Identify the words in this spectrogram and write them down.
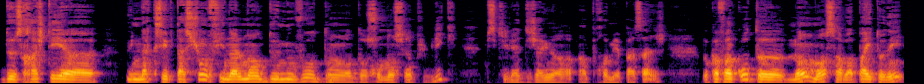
de se racheter euh, une acceptation finalement de nouveau dans, dans son ancien public, puisqu'il a déjà eu un, un premier passage. Donc en fin de compte, euh, non, moi ça m'a pas étonné.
